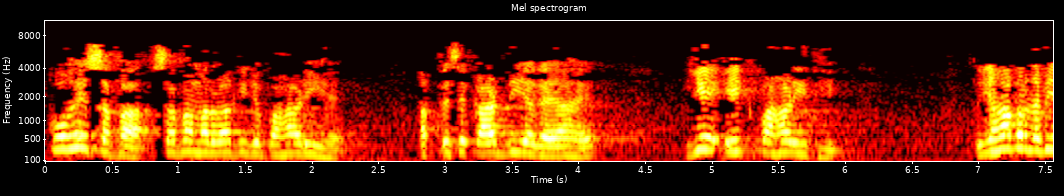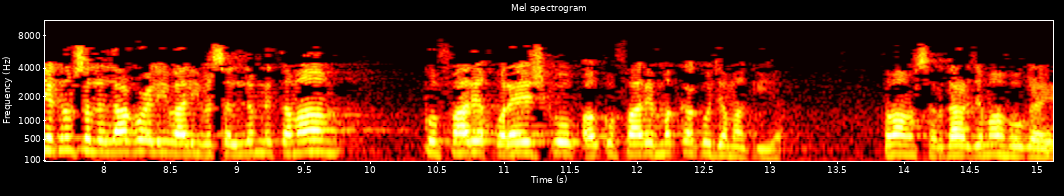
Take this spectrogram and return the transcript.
کوہ صفا صفا مروا کی جو پہاڑی ہے، اب سے کاٹ دیا گیا ہے۔ یہ ایک پہاڑی تھی۔ تو یہاں پر نبی اکرم صلی اللہ علیہ وآلہ وسلم نے تمام کفار قریش کو اور کفار مکہ کو جمع کیا۔ تمام سردار جمع ہو گئے۔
